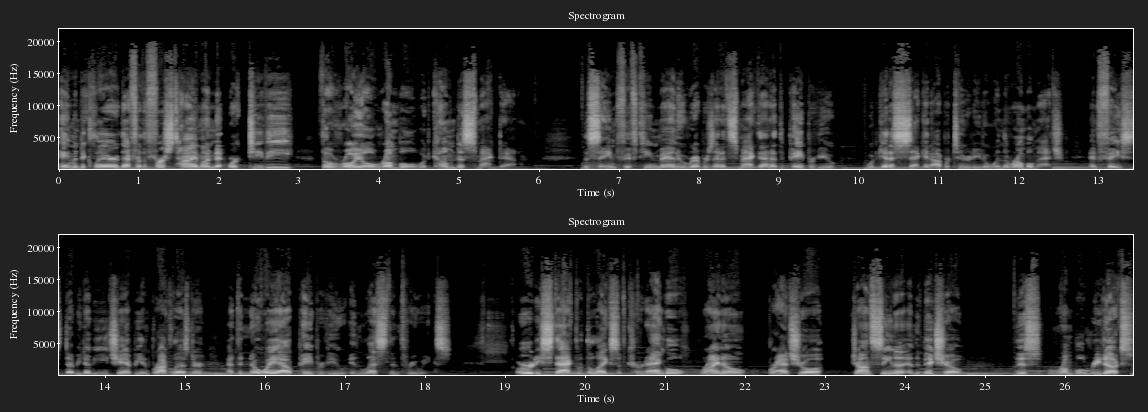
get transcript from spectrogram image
Heyman declared that for the first time on network TV, the Royal Rumble would come to SmackDown. The same 15 men who represented SmackDown at the pay per view would get a second opportunity to win the Rumble match and face WWE Champion Brock Lesnar at the No Way Out pay per view in less than three weeks. Already stacked with the likes of Kurt Angle, Rhino, Bradshaw, John Cena, and The Big Show, this Rumble Redux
